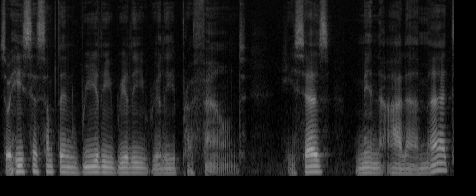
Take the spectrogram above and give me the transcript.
So he says something really, really, really profound. he says, من علامات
